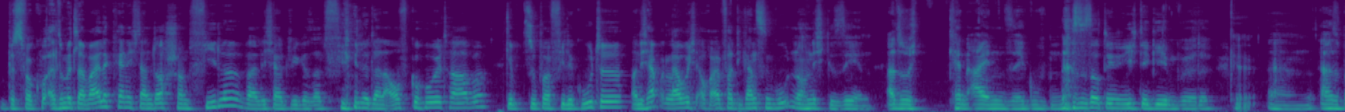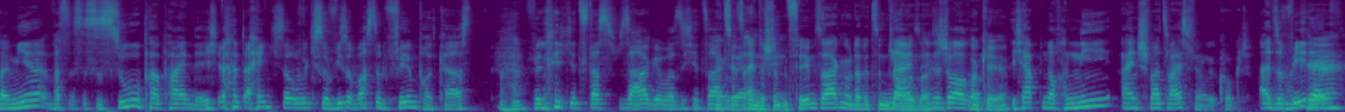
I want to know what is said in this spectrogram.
bis vor also mittlerweile kenne ich dann doch schon viele, weil ich halt wie gesagt viele dann aufgeholt habe. Gibt super viele gute und ich habe glaube ich auch einfach die ganzen guten noch nicht gesehen. Also ich kenne einen sehr guten. Das ist auch den, den ich dir geben würde. Okay. Ähm, also bei mir, was ist, es ist super peinlich und eigentlich so wirklich so, wieso machst du einen Filmpodcast? Aha. wenn ich jetzt das sage, was ich jetzt sagen Willst du jetzt werde. einen bestimmten Film sagen oder willst du ein Genre Nein, sagen? Nein, Genre. Okay. Ich habe noch nie einen Schwarz-Weiß-Film geguckt. Also okay. weder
